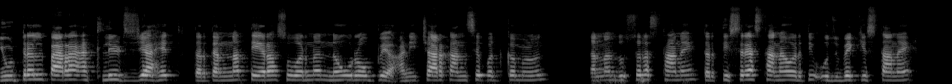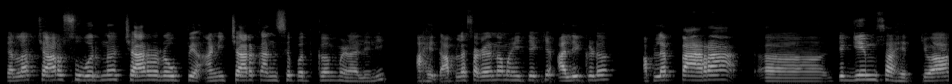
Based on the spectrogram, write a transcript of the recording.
न्यूट्रल पॅरा ॲथलीट्स जे आहेत तर त्यांना तेरा सुवर्ण नऊ रौप्य आणि चार कांस्य पदकं मिळून त्यांना दुसरं स्थान आहे. तर तिसऱ्या स्थानावरती उझबेकिस्तान आहे. त्याला चार सुवर्ण चार रौप्य आणि चार कांस्य पदकं मिळालेली आहेत. आपल्या सगळ्यांना माहिती आहे की अलीकडं आपल्या पॅरा जे गेम्स आहेत किंवा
